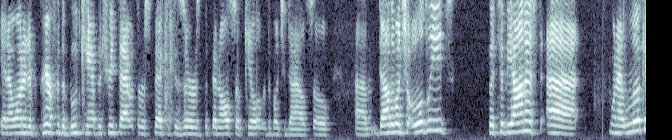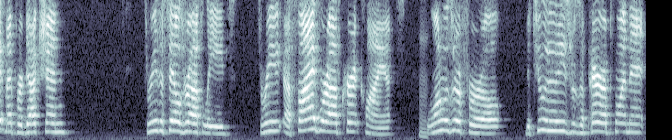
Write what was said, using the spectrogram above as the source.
And I wanted to prepare for the boot camp to treat that with the respect it deserves, but then also kill it with a bunch of dials. So um, dialed a bunch of old leads. But to be honest, uh, when I look at my production, three of the sales were off leads, three, uh, five were off current clients, hmm. one was a referral, the two annuities was a pair appointment,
